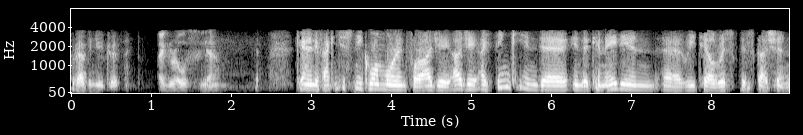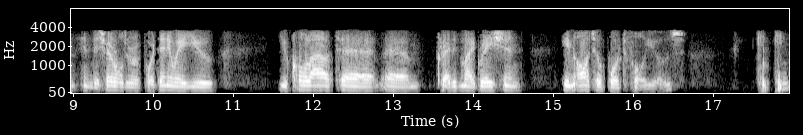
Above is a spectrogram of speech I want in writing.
Revenue driven. By growth, yeah. Okay. If I can just sneak one more in for Ajai. Ajai, I think in the in the Canadian retail risk discussion in the shareholder report, anyway, you you call out uh, um, credit migration in auto portfolios. Can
